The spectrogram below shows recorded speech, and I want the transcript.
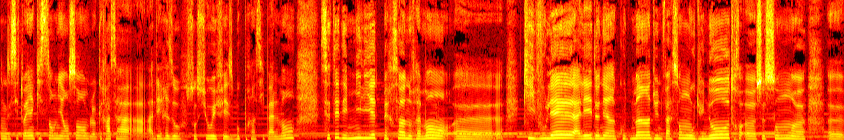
donc des citoyens qui se sont mis ensemble grâce à, des réseaux sociaux et Facebook principalement. C'était des milliers de personnes vraiment euh, qui voulaient aller donner un coup de main d'une façon ou d'une autre. Euh, ce sont euh,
